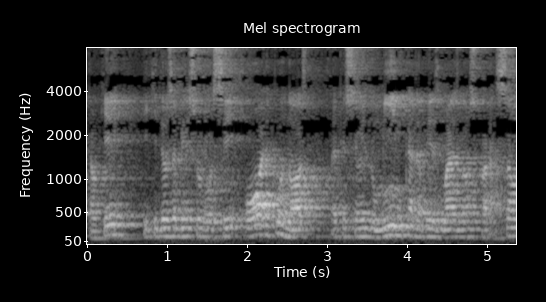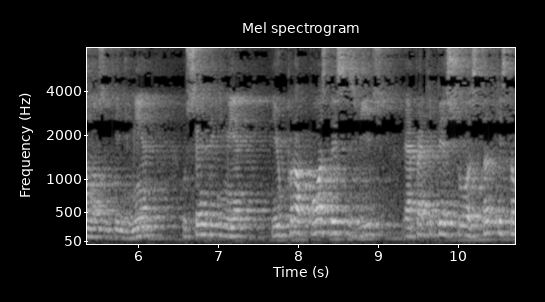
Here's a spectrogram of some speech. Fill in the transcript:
tá ok? E que Deus abençoe você, ore por nós, para que o Senhor ilumine cada vez mais o nosso coração, o nosso entendimento, o seu entendimento. E o propósito desses vídeos é para que pessoas, tanto que estão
